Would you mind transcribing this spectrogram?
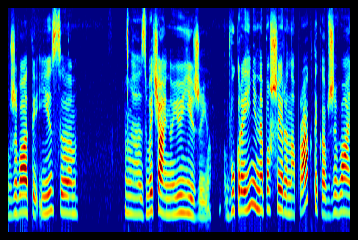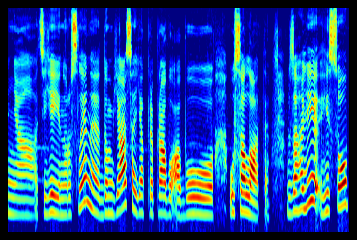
вживати із звичайною їжею. В Україні не поширена практика вживання цієї рослини до м'яса як приправу або у салати. Взагалі, гісоп,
